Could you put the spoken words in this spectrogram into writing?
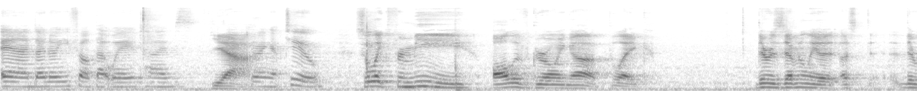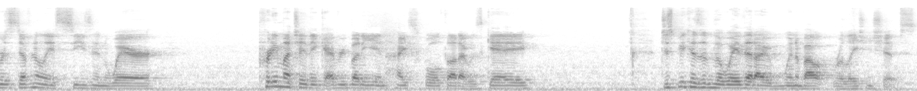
And I know you felt that way at times Yeah. growing up too. So like for me, all of growing up, like there was definitely a, a there was definitely a season where pretty much I think everybody in high school thought I was gay, just because of the way that I went about relationships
